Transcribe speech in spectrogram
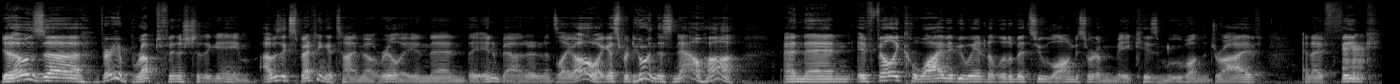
Yeah, that was a very abrupt finish to the game. I was expecting a timeout, really, and then they inbounded, and it's like, oh, I guess we're doing this now, huh? And then it felt like Kawhi maybe waited a little bit too long to sort of make his move on the drive, and I think mm-hmm.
